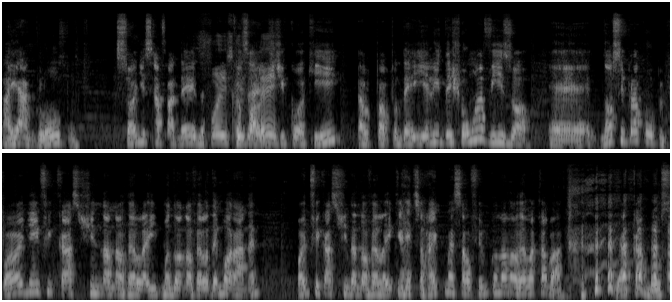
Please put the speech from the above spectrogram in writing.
Aí a Globo, só de safadeza, foi isso que eu é, falei. Esticou aqui para poder e ele deixou um aviso, ó é, não se preocupe, podem ficar assistindo a novela aí, mandou a novela demorar, né? Pode ficar assistindo a novela aí que a gente só vai começar o filme quando a novela acabar. e acabou, sim.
